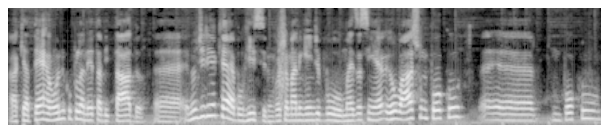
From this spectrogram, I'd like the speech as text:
aqui a Terra é o único planeta habitado. É, eu não diria que é burrice, não vou chamar ninguém de burro, mas assim, é, eu acho um pouco é, um pouco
